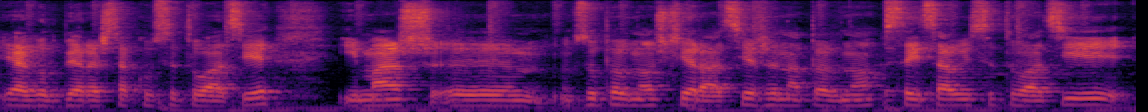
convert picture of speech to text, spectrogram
jak odbierać taką sytuację i masz w zupełności rację, że na pewno z tej całej sytuacji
